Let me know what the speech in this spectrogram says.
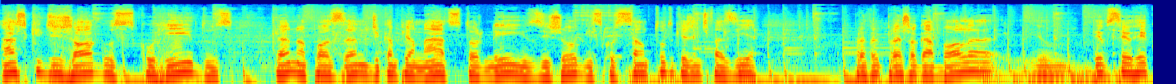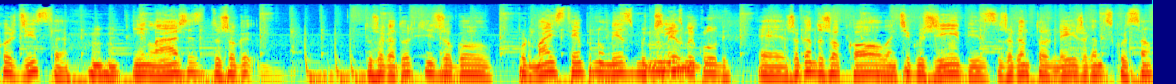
acho que de jogos corridos, ano após ano de campeonatos, torneios e jogo, excursão, tudo que a gente fazia para jogar bola, eu devo ser o recordista uhum. em Lages do, joga, do jogador que jogou por mais tempo no mesmo no time. No mesmo clube. É, jogando Jocol, antigo Gibes, jogando torneio, jogando excursão,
